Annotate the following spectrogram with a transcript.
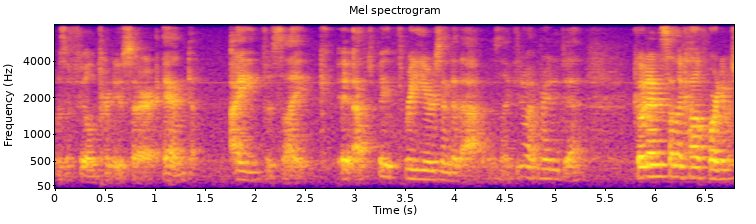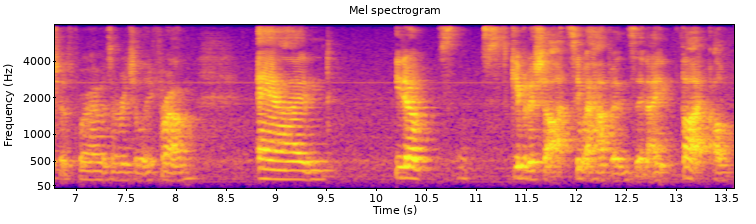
was a field producer. And I was like, actually three years into that, I was like, you know what, I'm ready to go down to Southern California, which was where I was originally from. And, you know, give it a shot, see what happens. And I thought, I'll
